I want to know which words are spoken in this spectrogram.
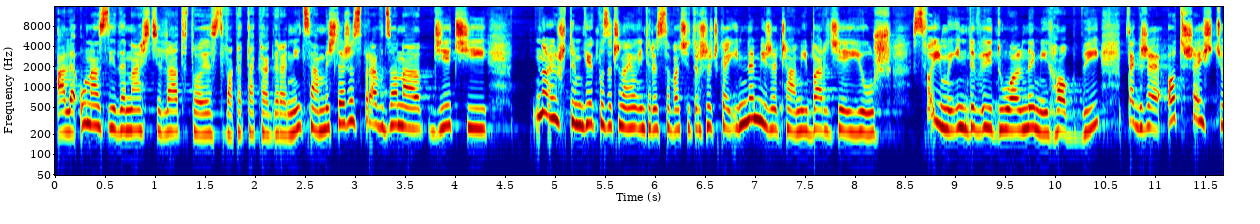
Ale u nas 11 lat to jest taka, granica. Myślę, że sprawdzona dzieci no już w tym wieku zaczynają interesować się troszeczkę innymi rzeczami, bardziej już swoimi indywidualnymi hobby, także od 6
